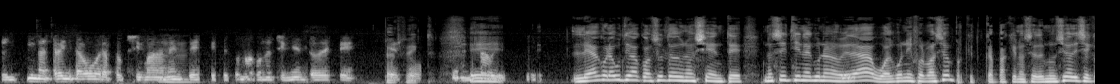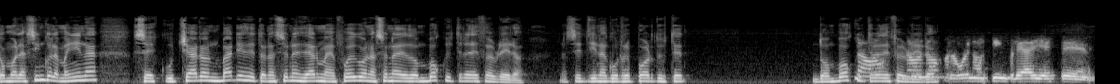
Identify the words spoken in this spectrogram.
21 30 horas aproximadamente que se toma conocimiento de este... Perfecto. Eh, le hago la última consulta de un oyente. No sé si tiene alguna novedad o alguna información, porque capaz que no se denunció. Dice, como a las 5 de la mañana se escucharon varias detonaciones de arma de fuego en la zona de Don Bosco y 3 de febrero. No sé si tiene algún reporte usted. Don Bosco y 3 de febrero. No, no, pero bueno, siempre hay este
